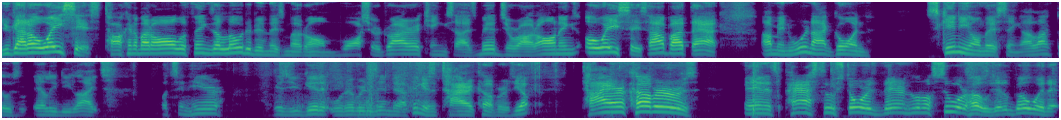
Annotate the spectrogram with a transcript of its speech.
You got Oasis talking about all the things are loaded in this motorhome washer, dryer, king size bed, Girard awnings, Oasis. How about that? I mean, we're not going skinny on this thing. I like those LED lights. What's in here? Is you get it, whatever it is in there. I think it's tire covers. Yep. Tire covers. And it's pass through storage there in a little sewer hose. It'll go with it.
